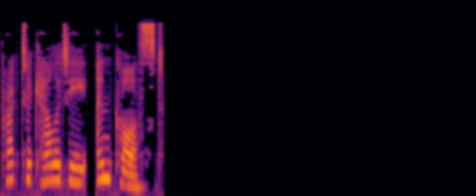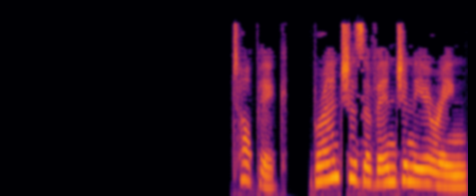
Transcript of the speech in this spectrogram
practicality, and cost. Topic: Branches of engineering.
